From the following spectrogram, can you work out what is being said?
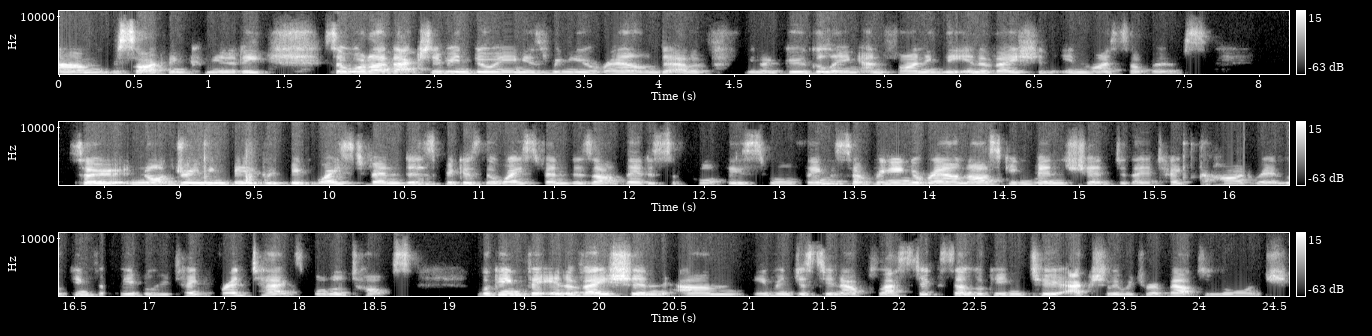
um, recycling community. So what I've actually been doing is ringing around out of you know googling and finding the innovation in my suburbs. So not dreaming big with big waste vendors because the waste vendors aren't there to support these small things. So ringing around, asking Men's Shed, do they take the hardware? Looking for people who take bread tags, bottle tops, looking for innovation, um, even just in our plastics. So looking to actually, which we're about to launch,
